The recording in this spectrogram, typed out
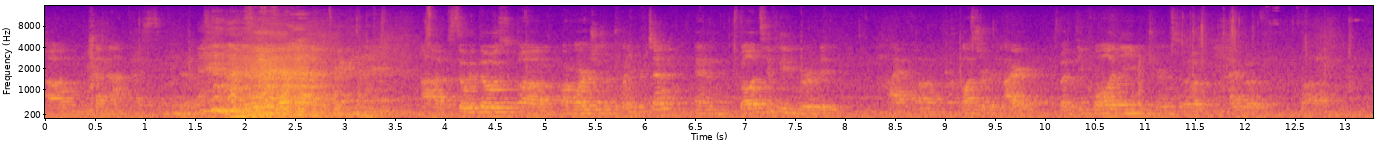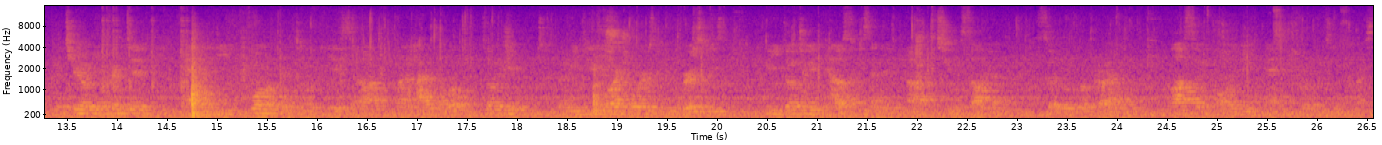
Um, we have math tests. Uh, so with those, um, our margins are 20%, and relatively we're a bit high, uh, our costs are a bit higher, but the quality in terms of the type of um, material being printed and the form of printing is um, on a higher level. So when we, when we do large orders to universities, we don't do it in-house, we send it uh, to Saga. So we're providing awesome quality and quality for us.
